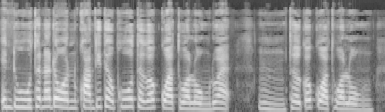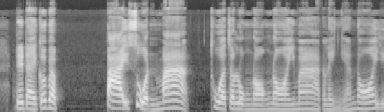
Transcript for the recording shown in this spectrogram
เอ็นดูธนดลความที่เธอพูด เธอก็กลัวทัวร์ลงด้วย อืม เธอก็กลัวทัวร์ลง ใด ๆ ก็แบบปลายส่วนมาก ทัวร์จะลงน้องน้อยมากอะไรอย่างเงี้ย น้อยจ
